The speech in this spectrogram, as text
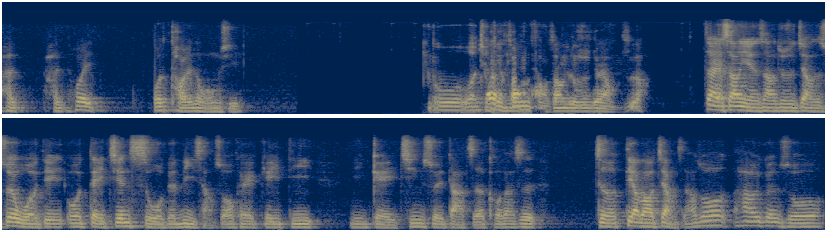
很很会，我讨厌这种东西。我完全但同意。商场上就是这样子啊。在商言商就是这样子，所以我得我得坚持我的立场，说 OK 给低，你给薪水打折扣，但是折掉到这样子。他说他会跟说，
